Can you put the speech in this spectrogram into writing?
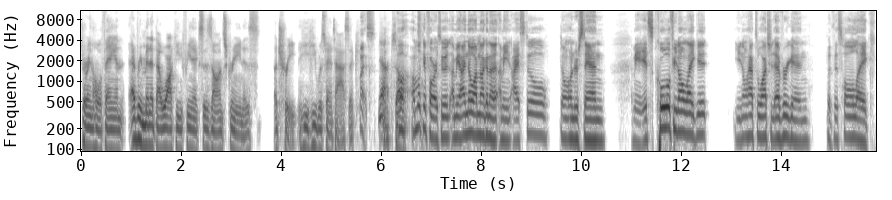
during the whole thing, and every minute that Joaquin Phoenix is on screen is a treat. He he was fantastic. Nice. Yeah. So Well, I'm looking forward to it. I mean, I know I'm not gonna. I mean, I still don't understand. I mean, it's cool if you don't like it. You don't have to watch it ever again. But this whole like,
